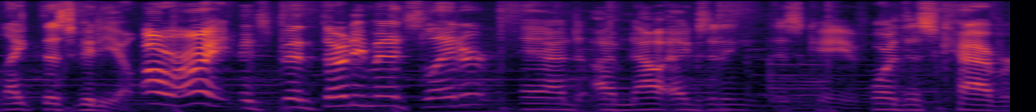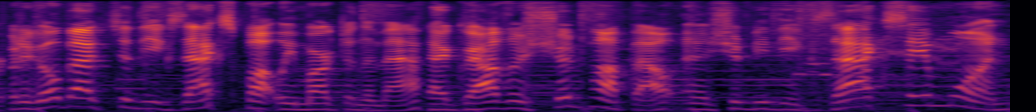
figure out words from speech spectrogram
like this video. All right, it's been 30 minutes later, and I'm now exiting this cave or this cavern. But to go back to the exact spot we marked on the map, that Graveler should pop out, and it should be the exact same one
